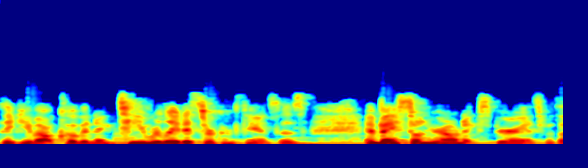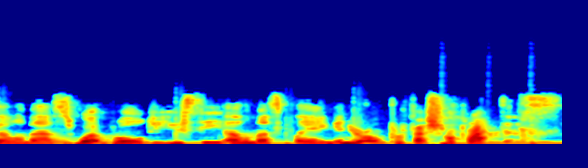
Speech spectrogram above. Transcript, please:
thinking about COVID 19 related circumstances, and based on your own experience with LMS, what role do you see LMS playing in your own professional practice?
